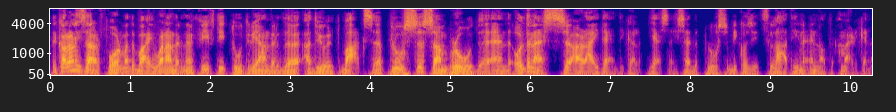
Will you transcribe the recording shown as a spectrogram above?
The colonies are formed by 150 to 300 adult bugs, plus some brood, and all the nests are identical. Yes, I said plus because it's Latin and not American.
